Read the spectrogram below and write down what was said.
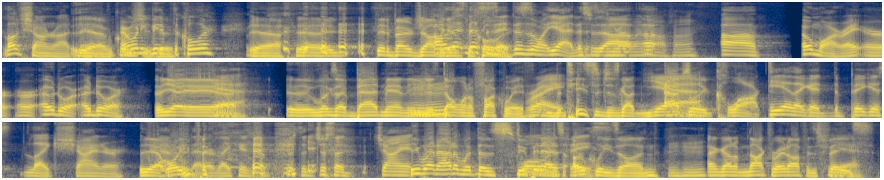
Love Sean Rod. Man. Yeah, of Remember course when he you beat do. up the cooler? Yeah, yeah, he did a better job Oh, against that, this the is it. This is the one. Yeah, this, This was is uh, where uh, off, huh? uh, Omar, right? Or or Odor, Odor. yeah, yeah, yeah. Yeah. It looks like a bad man that you just Mhm. don't want to fuck with. Right. Bautista just got Yeah. absolutely clocked. He had like a the biggest like shiner. Yeah, well, after he- that, or like his just a, just a giant. He went at him with those stupid Swollen ass face. Oakleys on Mhm. and got him knocked right off his face.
